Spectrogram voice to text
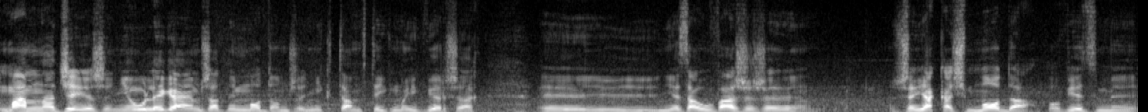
mam nadzieję, że nie ulegałem żadnym modom, że nikt tam w tych moich wierszach y, nie zauważy, że, że jakaś moda, powiedzmy,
